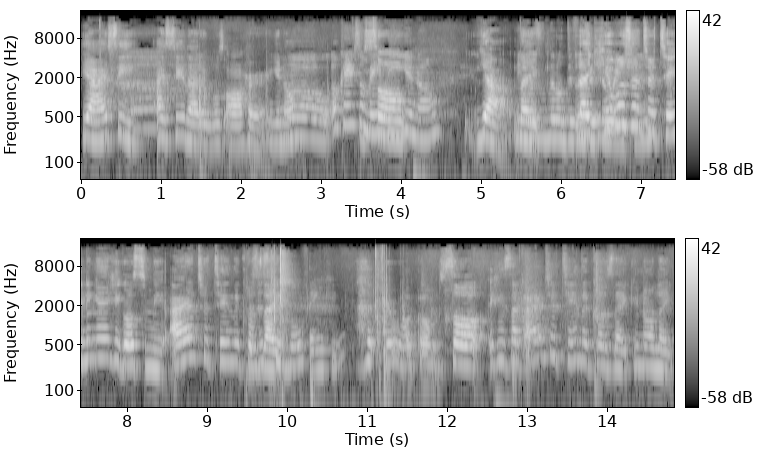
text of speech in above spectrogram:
"Yeah, I see. I see that it was all her, you know?" Whoa. Okay, so maybe So, you know Yeah, it like little different like situation. he was entertaining it. He goes to me, "I entertained it because like cute, thank you. You're welcome. So he's like, I entertained it because, like, you know, like,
